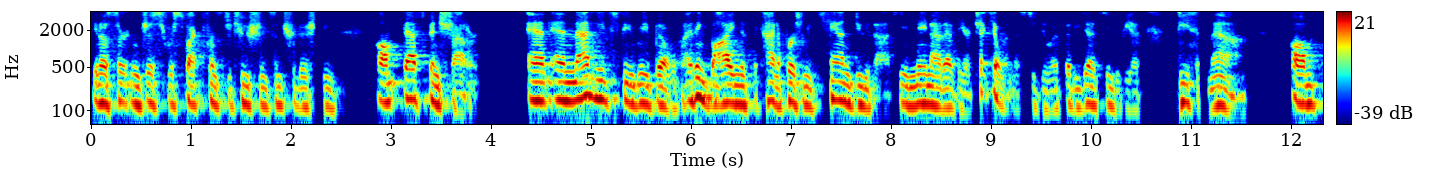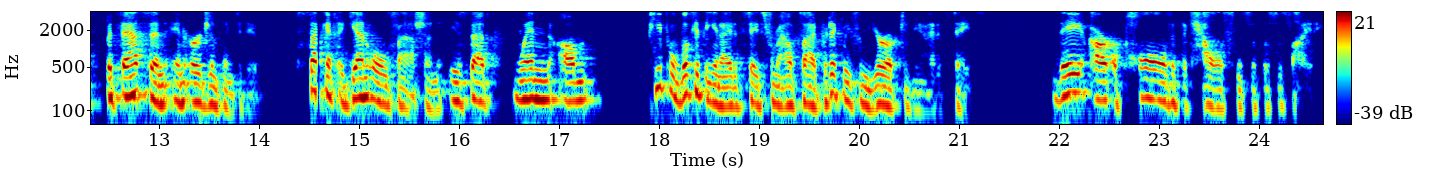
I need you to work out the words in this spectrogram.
You know, certain just respect for institutions and tradition. Um, that's been shattered. And, and that needs to be rebuilt. I think Biden is the kind of person who can do that. He may not have the articulateness to do it, but he does seem to be a decent man. Um, but that's an, an urgent thing to do. Second, again, old fashioned, is that when um, people look at the United States from outside, particularly from Europe to the United States, they are appalled at the callousness of the society.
